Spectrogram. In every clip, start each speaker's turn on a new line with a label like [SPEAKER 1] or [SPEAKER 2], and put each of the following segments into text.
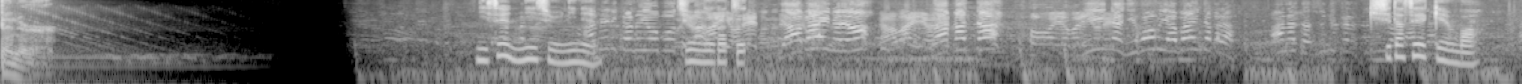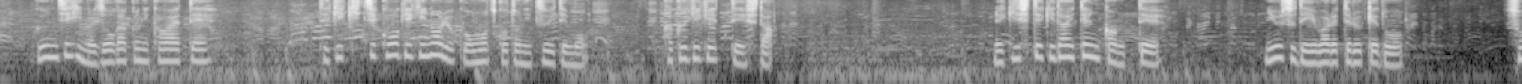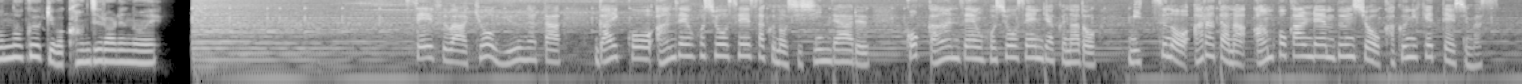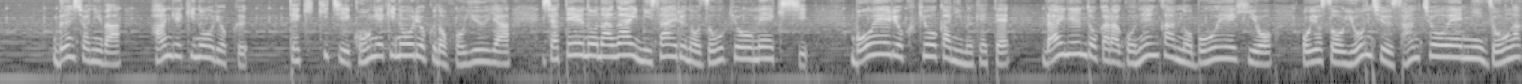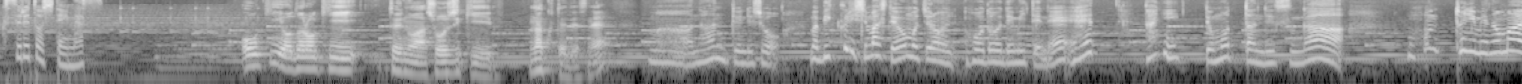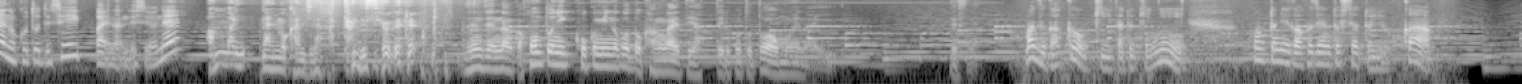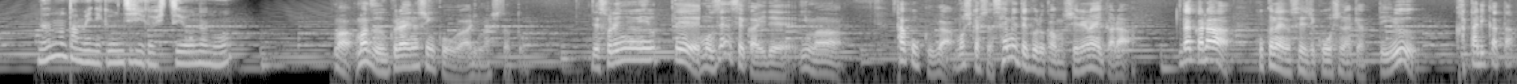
[SPEAKER 1] Spinner
[SPEAKER 2] 2022年12月。
[SPEAKER 3] やばいのよ。分かった。みんな日本やばいんだから。あなた隅から
[SPEAKER 2] 岸田政権は軍事費の増額に加えて敵基地攻撃能力を持つことについても閣議決定した。歴史的大転換ってニュースで言われてるけどそんな空気は感じられない。
[SPEAKER 4] 政府は今日夕方外交安全保障政策の指針である国家安全保障戦略など3つの新たな安保関連文書を閣議決定します。文書には反撃能力敵基地攻撃能力の保有や射程の長いミサイルの増強を明記し防衛力強化に向けて来年度から5年間の防衛費をおよそ43兆円に増額するとしています。
[SPEAKER 5] 大きい驚きというのは正直なくてですね。
[SPEAKER 6] まあなんて言うんでしょう、まあ、びっくりしましたよ。もちろん報道で見てね。え？何？って思ったんですがもう本当に目の前のことで精一杯なんですよね。
[SPEAKER 7] あんまり何も感じなかったんですよね。
[SPEAKER 5] 全然なんか本当に国民のことを考えてやっていることとは思えないですね
[SPEAKER 8] まず額を聞いた時に本当に愕然としたというか
[SPEAKER 2] 何のために軍事費が必要なの？
[SPEAKER 5] まあ、まずウクライナ侵攻がありましたと。でそれによってもう全世界で今他国がもしかしたら攻めてくるかもしれないからだから国内の政治こうしなきゃっていう語り方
